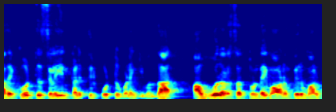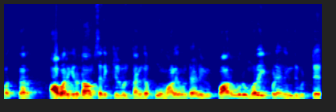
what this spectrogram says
அதை கோர்த்து சிலையின் கழுத்தில் போட்டு வணங்கி வந்தார். அவ்வூர் அரசர் தொண்டைமானும் பெருமாள் பக்தர் அவர் இரண்டாம் சனிக்கிழமை தங்கப்பூ மாலை ஒன்று அணிவிப்பார். ஒரு முறை இப்படி அணிந்துவிட்டு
